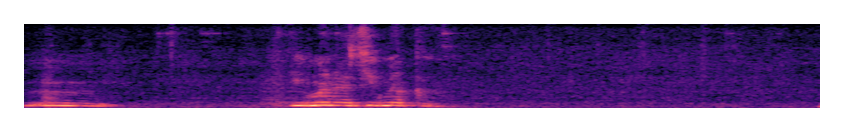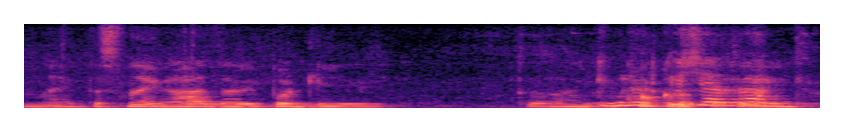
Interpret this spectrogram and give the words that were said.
हम्म. ती म्हणायची नका नाही तस नाही का आजारी पडली तर आणखी उलट खोकला हुशार होतं राहत त्याला.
